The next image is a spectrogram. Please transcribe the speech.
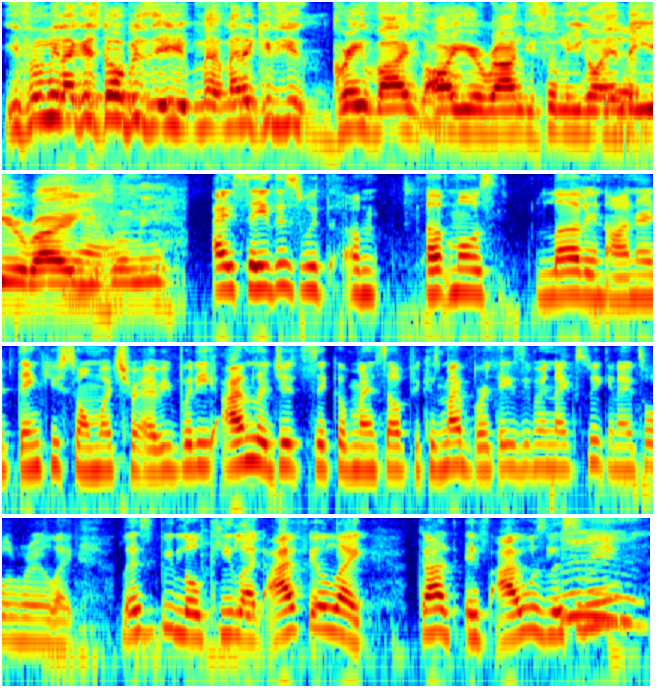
You feel me? Like it's dope. It's, it, man, man, it gives you great vibes all year round. You feel me? You gonna end the year right. Yeah. You feel me? I say this with um, utmost love and honor. Thank you so much for everybody. I'm legit sick of myself because my birthday's even next week, and I told her like, let's be low key. Like I feel like God, if I was listening,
